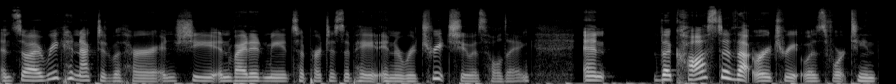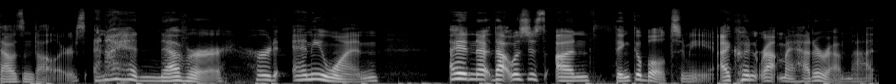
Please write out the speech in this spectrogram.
And so I reconnected with her and she invited me to participate in a retreat she was holding. And the cost of that retreat was $14,000. And I had never heard anyone I had no, that was just unthinkable to me. I couldn't wrap my head around that.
